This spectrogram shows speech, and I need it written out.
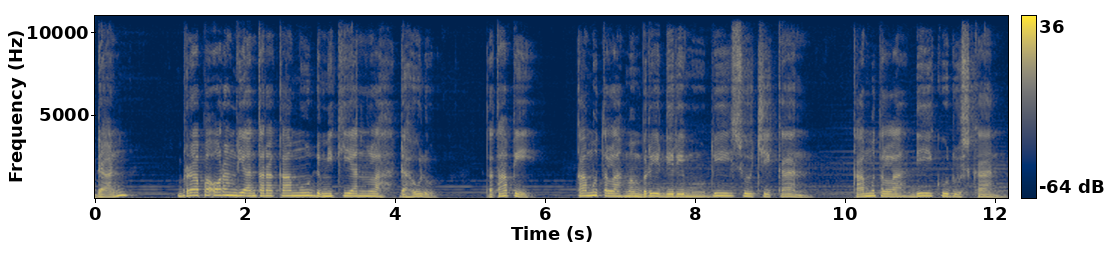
Dan berapa orang di antara kamu demikianlah dahulu, tetapi kamu telah memberi dirimu disucikan, kamu telah dikuduskan,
